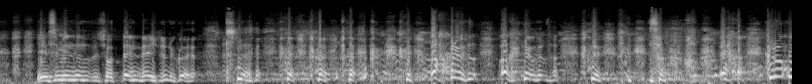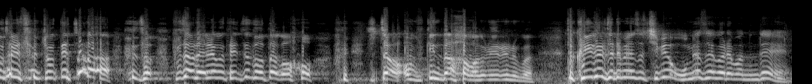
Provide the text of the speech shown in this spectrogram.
예수 믿는데 좆됐네 이러는 거예요. 막 그러면서 막 그러면서 그래서 야 그런 있으면 좆됐잖아. 그래서 부자 되려고 되지도 못하고 어, 진짜 어, 웃긴다 막 이러는 거야. 근데 그 얘기를 들으면서 집에 오면서 생각해봤는데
